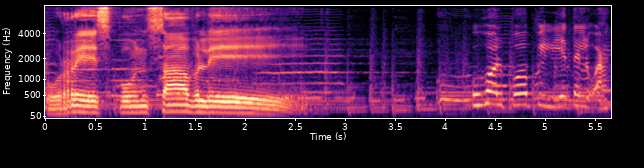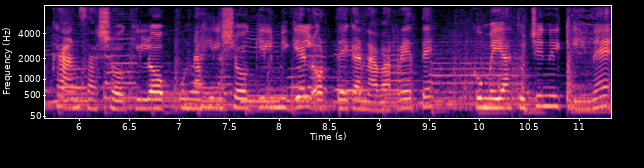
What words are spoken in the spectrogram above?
corresponsable. Ujol popil yetel akansa shokilop unahil shokil Miguel Ortega Navarrete kumeyahtuchinil kine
